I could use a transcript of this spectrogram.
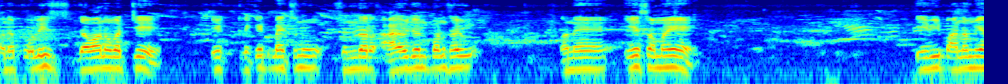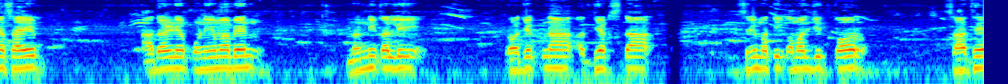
અને પોલીસ જવાનો વચ્ચે એક ક્રિકેટ મેચનું સુંદર આયોજન પણ થયું. અને એ સમયે એવી પાનમિયા સાહેબ, આદરણીય પૂર્ણિમાબેન, નન્ની પ્રોજેક્ટના અધ્યક્ષતા શ્રીમતી કમલજીત કૌર, સાથે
